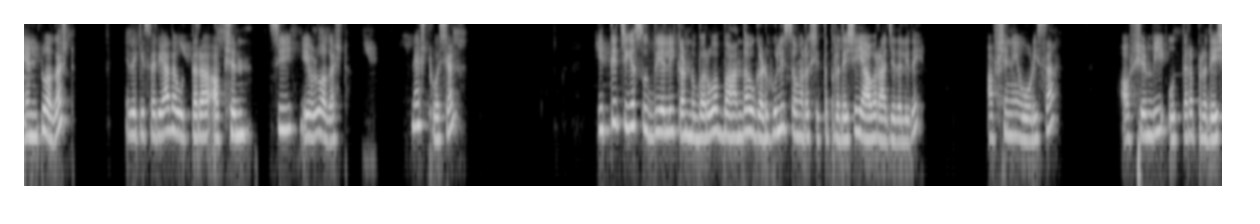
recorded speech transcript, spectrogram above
ಎಂಟು ಆಗಸ್ಟ್. ಇದಕ್ಕೆ ಸರಿಯಾದ ಉತ್ತರ ಆಪ್ಷನ್ ಸಿ ಏಳು ಆಗಸ್ಟ್. ನೆಕ್ಸ್ಟ್ ಕ್ವಶನ್ ಇತ್ತೀಚೆಗೆ ಸುದ್ದಿಯಲ್ಲಿ ಕಂಡುಬರುವ ಬಾಂಧವ್ ಹುಲಿ ಸಂರಕ್ಷಿತ ಪ್ರದೇಶ ಯಾವ ರಾಜ್ಯದಲ್ಲಿದೆ? Option A Odisha option B Uttar Pradesh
